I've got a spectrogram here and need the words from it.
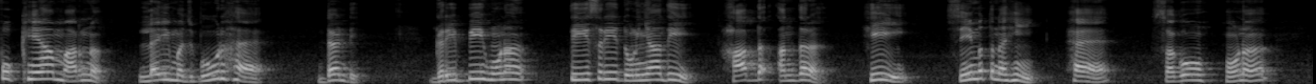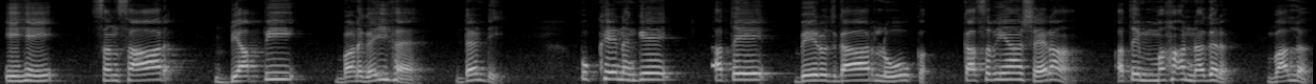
ਭੁੱਖਿਆਂ ਮਰਨ ਲਈ ਮਜਬੂਰ ਹੈ। ਡੰਡੀ, ਗਰੀਬੀ ਹੁਣ ਤੀਸਰੀ ਦੁਨੀਆ ਦੀ ਹੱਦ ਅੰਦਰ ਹੀ ਸੀਮਤ ਨਹੀਂ ਹੈ ਸਗੋਂ ਹੁਣ ਇਹ ਸੰਸਾਰ ਵਿਆਪੀ ਬਣ ਗਈ ਹੈ ਡੰਡੀ। ਭੁੱਖੇ ਨੰਗੇ ਅਤੇ ਬੇਰੁਜ਼ਗਾਰ ਲੋਕ ਕਸਬਿਆਂ, ਸ਼ਹਿਰਾਂ ਅਤੇ ਮਹਾਨਗਰ ਵੱਲ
